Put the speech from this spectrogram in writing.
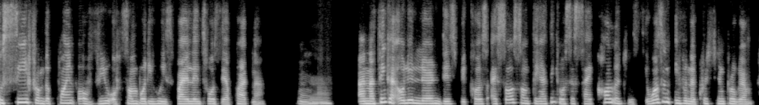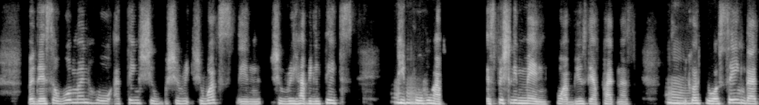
to see from the point of view of somebody who is violent towards their partner. Mm. And I think I only learned this because I saw something, I think it was a psychologist. It wasn't even a Christian program, but there's a woman who I think she she she works in she rehabilitates people Mhm. who have especially men who abuse their partners Mm. because she was saying that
